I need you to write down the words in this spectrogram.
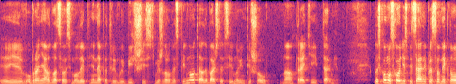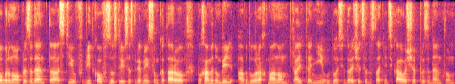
Е, Обрання його 28 липня не підтримує більшість міжнародної спільноти, але бачите, все одно він пішов на третій термін. Близькому Сході спеціальний представник новообраного президента Стів Вітков зустрівся з прем'єр-міністром Катару Мохамедом Біль Абдулрахманом Аль-Тані у досі. До речі, це достатньо цікаво. Ще президентом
